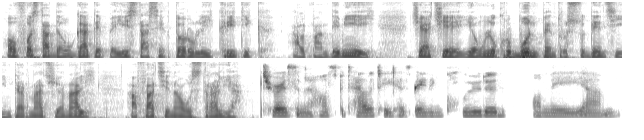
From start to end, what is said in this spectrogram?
au fost adăugate pe lista sectorului critic al pandemiei, ceea ce e un lucru bun pentru studenții internaționali aflați în Australia. Tourism and hospitality has been included on the um,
